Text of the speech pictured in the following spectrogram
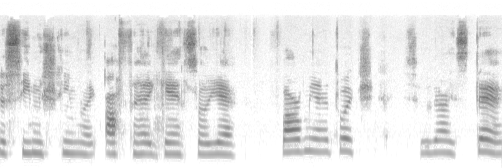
just see me stream like often again. So yeah, follow me on Twitch. See you guys there.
